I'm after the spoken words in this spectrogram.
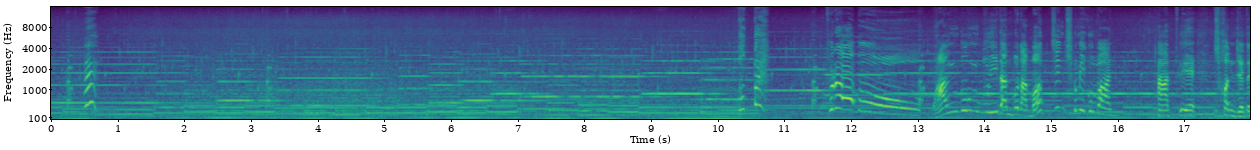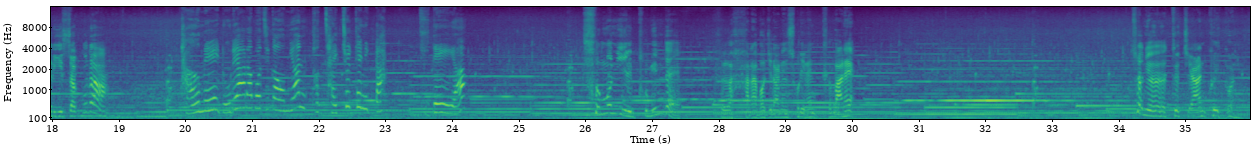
무희단보다 멋진 춤이구만. 하트에 천재들이 있었구나. 다음에 노래 할아버지가 오면 더 잘 출 테니까 기대해요. 춤은 일품인데 그 할아버지라는 소리는 그만해. 전혀 듣지 않고 있군.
